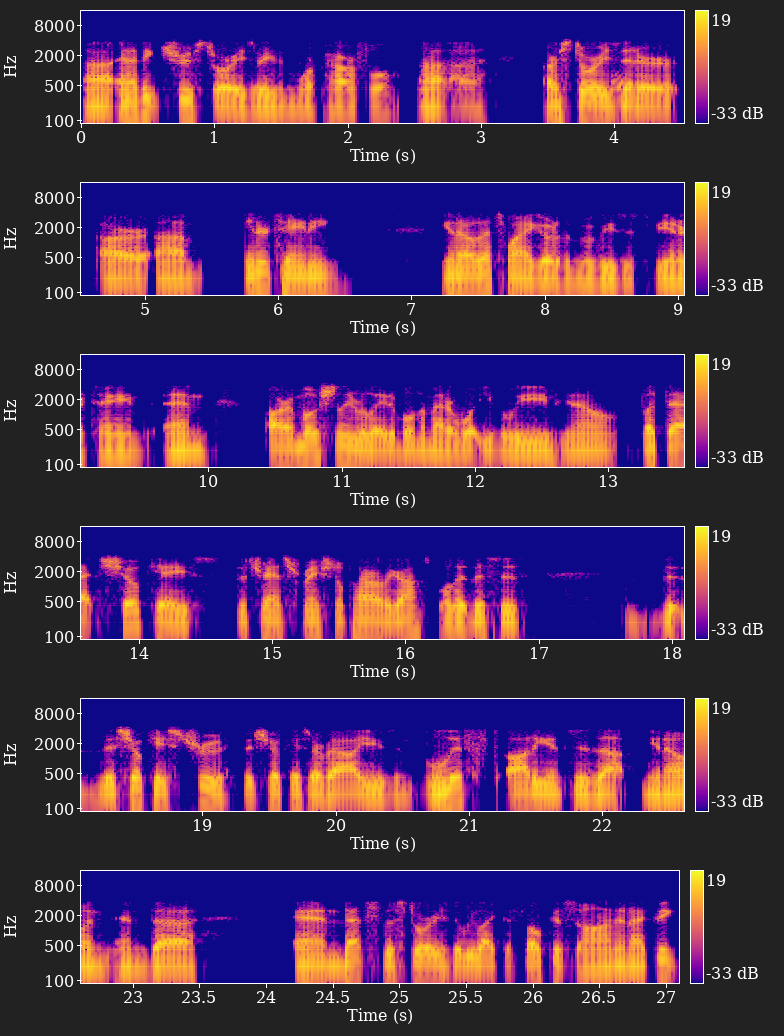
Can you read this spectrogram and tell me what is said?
uh, and I think true stories are even more powerful. Uh, are stories Mhm. that are are um, entertaining. You know, that's why I go to the movies is to be entertained and are emotionally relatable no matter what you believe. You know, but that showcase the transformational power of the gospel. That this is the, the showcase truth, that showcase our values and lift audiences up. You know, and and uh, and that's the stories that we like to focus on. And I think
